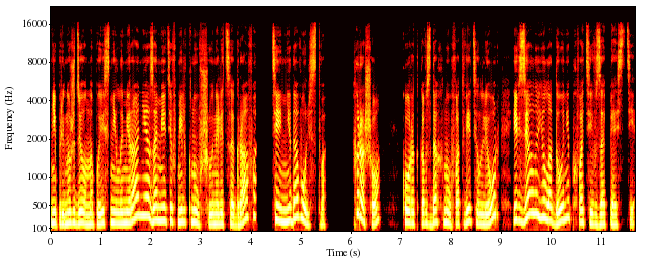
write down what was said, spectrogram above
непринужденно пояснила Мирания, заметив мелькнувшую на лице графа тень недовольства. «Хорошо», Коротко вздохнув, ответил Леор и взял ее ладони, обхватив запястье.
